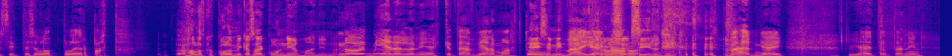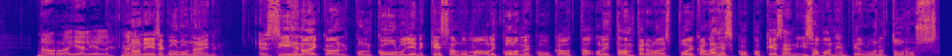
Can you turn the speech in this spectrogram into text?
sitten se loppu lerpahtaa. Haluatko kuulla, mikä sai kunniamaininnan? No mielelläni ehkä tähän vielä mahtuu. Ei se mitään, Vähän kerro sen naurua- silti. Vähän jäi, jäi tota niin, naurua jäljelle. No niin, se kuuluu näin. Siihen aikaan, kun koulujen kesäloma oli kolme kuukautta, oli tamperelaispoika lähes koko kesän isovanhempien luona Turussa.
